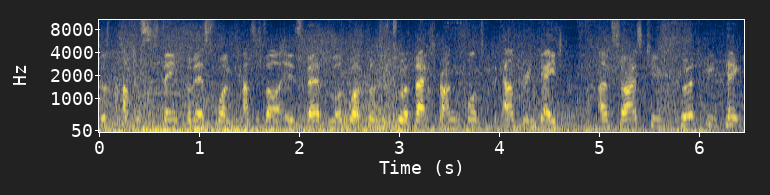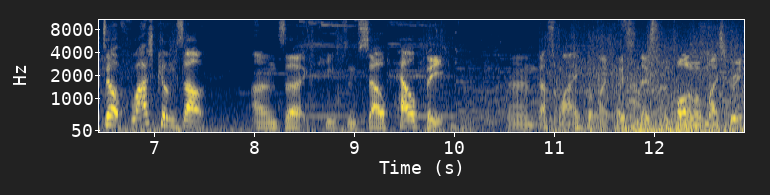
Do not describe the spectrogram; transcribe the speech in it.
doesn't have the sustain for this one. Katazar is there. Bloodwell comes into effect. Strangleforce with the counter engage. And Cyrus Cube could be picked up. Flash comes out and uh, keeps himself healthy. And that's why I put my post notes at the bottom of my screen.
